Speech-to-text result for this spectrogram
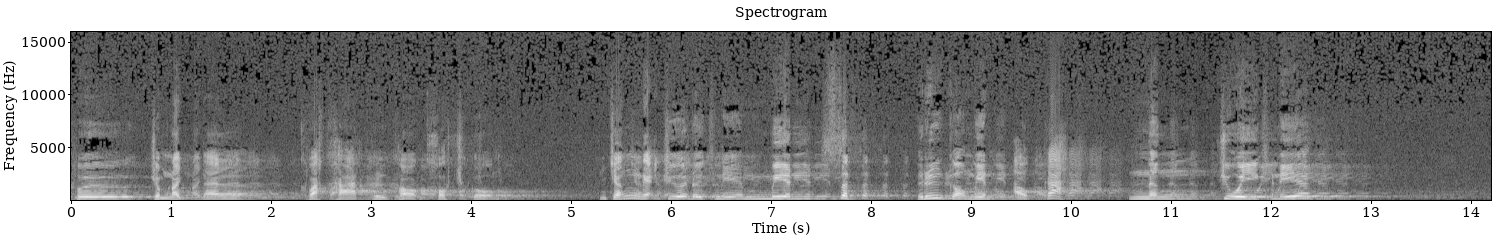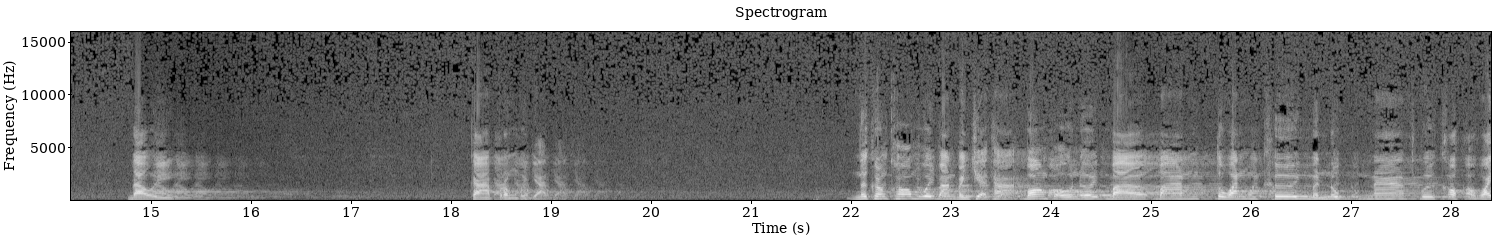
ធ្វើចំណុចដែលខ្វះខាតឬក៏ខុសឆ្គងអញ្ចឹងអ្នកជឿដូចគ្នាមានសិទ្ធឬក៏មានឱកាស នឹងជួយគ្នាដោយការប្រុងប្រយ័ត្ននៅក្នុងខមួយបានបញ្ជាក់ថាបងប្អូនអើយបើបានទាន់ឃើញមនុស្សណាធ្វើខុសអ្វី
